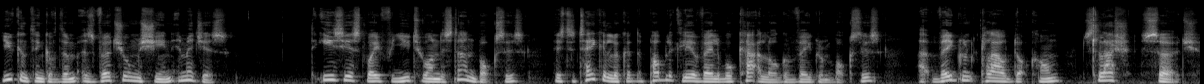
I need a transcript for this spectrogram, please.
You can think of them as virtual machine images. The easiest way for you to understand boxes is to take a look at the publicly available catalogue of Vagrant boxes at vagrantcloud.com slash search.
